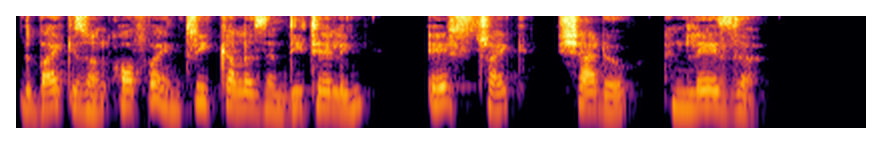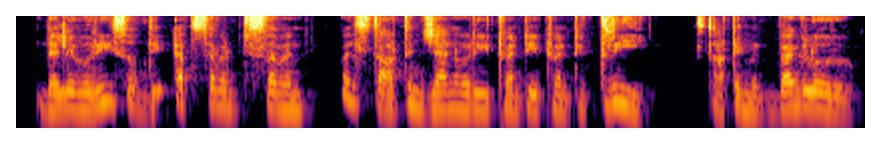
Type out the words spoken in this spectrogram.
The bike is on offer in three colors and detailing Airstrike, Shadow, and Laser. Deliveries of the F77 will start in January 2023, starting with Bengaluru.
